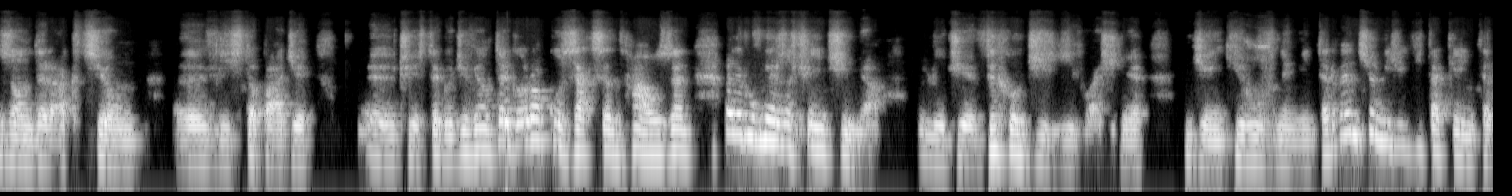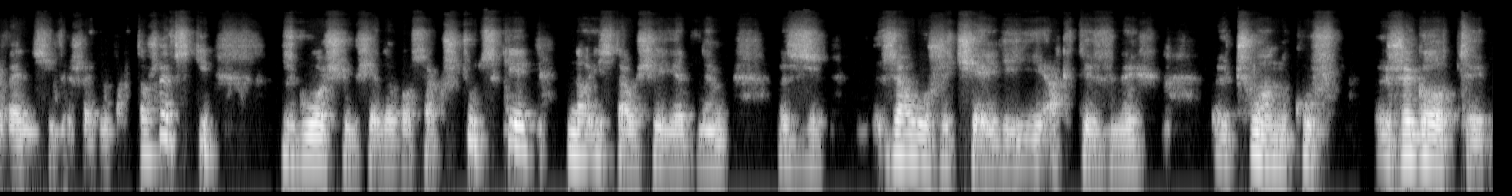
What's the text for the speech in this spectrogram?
Sonderaktion e, w listopadzie 1939 roku, Sachsenhausen, ale również z Oświęcimia. Ludzie wychodzili właśnie dzięki różnym interwencjom i dzięki takiej interwencji wyszedł Bartoszewski, zgłosił się do Wosak Szczuckiej, no i stał się jednym z założycieli i aktywnych członków Żegoty.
